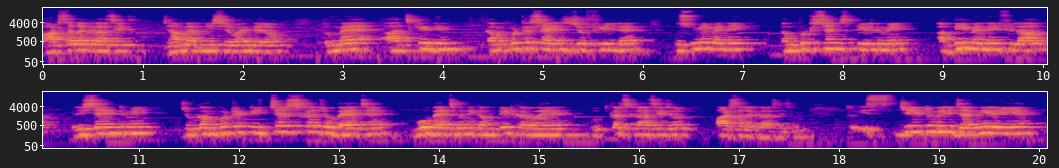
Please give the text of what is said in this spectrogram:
पाठशाला क्लासेज जहाँ मैं अपनी सेवाएँ दे रहा हूँ। तो मैं आज के दिन कंप्यूटर साइंस जो फ़ील्ड है, उसमें मैंने कंप्यूटर साइंस फ़ील्ड में अभी मैंने फ़िलहाल रिसेंट में जो कंप्यूटर टीचर्स का जो बैच है, वो बैच मैंने कंप्लीट करवाया है उत्कर्ष क्लासेज और पाठशाला क्लासेज में। तो इस, ये तो मेरी जर्नी रही है।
